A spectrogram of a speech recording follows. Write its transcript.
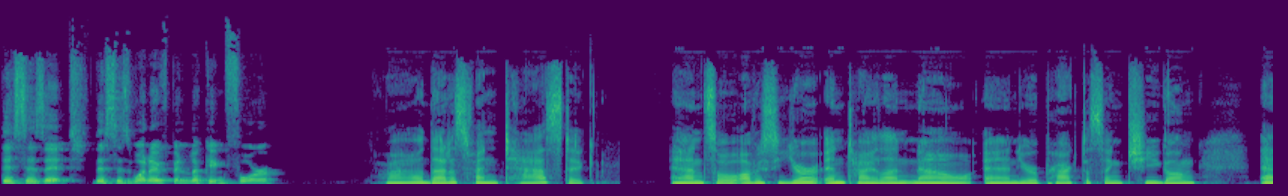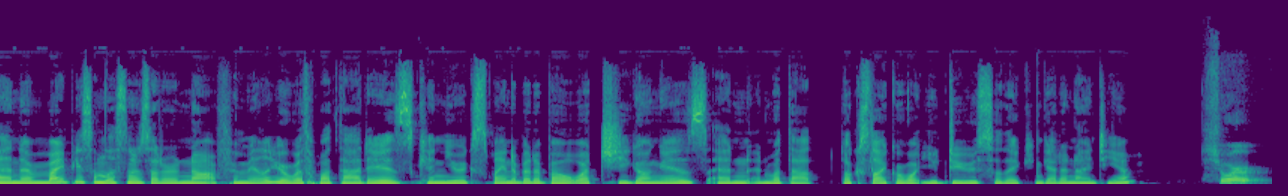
this is it. This is what I've been looking for. Wow, that is fantastic. And so obviously you're in Thailand now and you're practicing Qigong. And there might be some listeners that are not familiar with what that is. Can you explain a bit about what Qigong is and, and what that looks like or what you do so they can get an idea? Sure.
